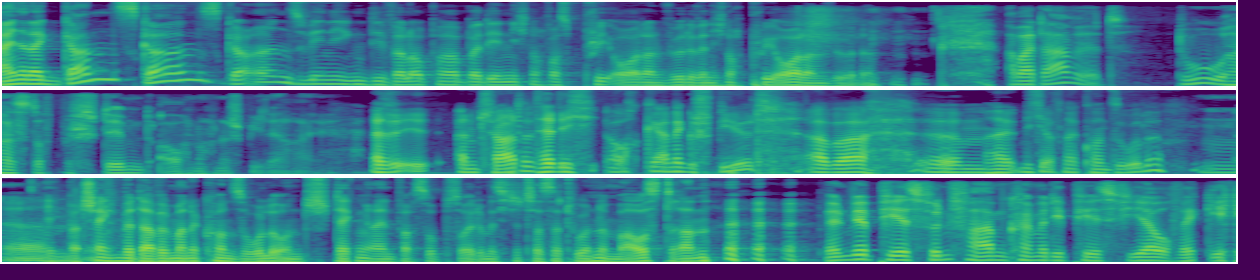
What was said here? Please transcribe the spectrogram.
einer der ganz, ganz, ganz wenigen Developer, bei denen ich noch was pre-ordern würde, wenn ich noch pre-ordern würde. Aber David, du hast doch bestimmt auch noch eine Spielerei. Also äh, Uncharted hätte ich auch gerne gespielt, aber ähm, halt nicht auf einer Konsole. Mhm. Ähm, Irgendwann schenken wir David mal eine Konsole und stecken einfach so pseudomäßig eine Tastatur und eine Maus dran. Wenn wir PS5 haben, können wir die PS4 auch weggehen.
